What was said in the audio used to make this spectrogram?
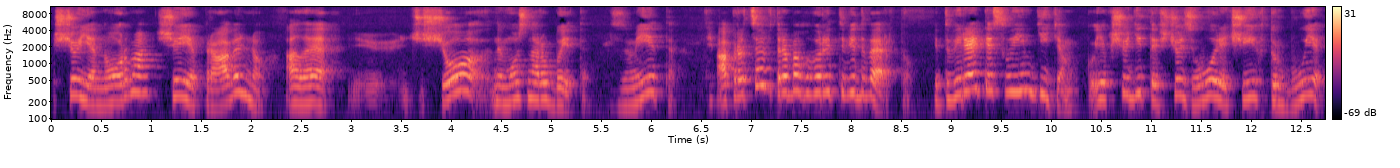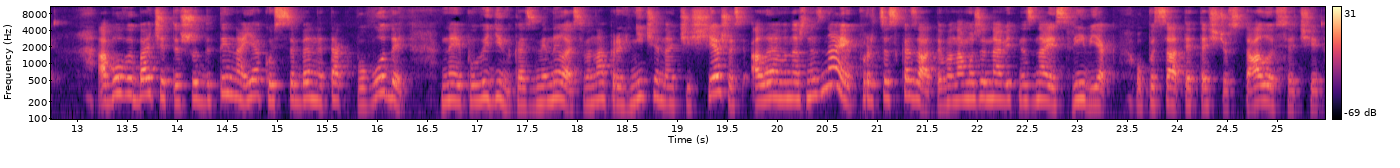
що є норма, що є правильно, але е, що не можна робити. Розумієте? А про це треба говорити відверто. І довіряйте своїм дітям. Якщо діти щось говорять, що їх турбує, або ви бачите, що дитина якось себе не так поводить, в неї поведінка змінилась, вона пригнічена чи ще щось, але вона ж не знає, як про це сказати. Вона може навіть не знає слів, як описати те, що сталося, чи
